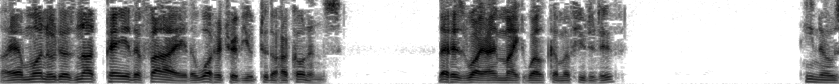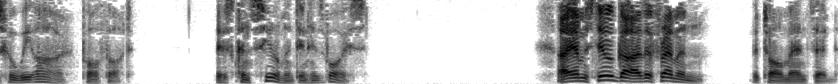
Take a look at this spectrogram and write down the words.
I am one who does not pay the fai, the water tribute, to the Harkonnens. That is why I might welcome a fugitive.' He knows who we are, Paul thought. There's concealment in his voice. I am Stilgar the Fremen, the tall man said.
